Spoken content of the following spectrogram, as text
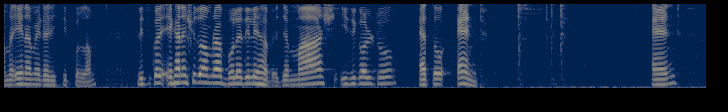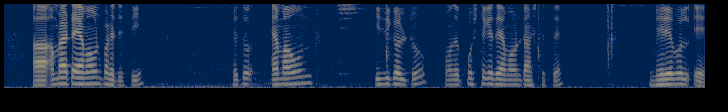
আমরা এ নামে এটা রিসিভ করলাম। রিসিভ করে এখানে শুধু আমরা বলে দিলেই হবে যে মাস ইজ ইকুয়াল টু এত এন্ড এন্ড আমরা একটা অ্যামাউন্ট পাঠাতেছি যেহেতু অ্যামাউন্ট ইজ ইকুয়াল টু আমাদের পোস্ট থেকে যে অ্যামাউন্টটা আসতেছে ভেরিয়েবল এ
